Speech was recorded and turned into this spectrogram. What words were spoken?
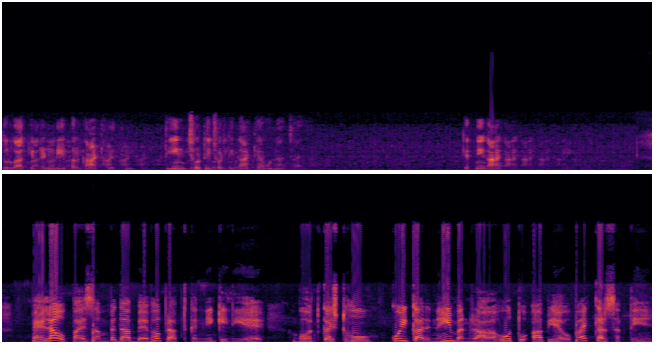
दुर्वा की डंडी पर गांठ रहती है। तीन छोटी छोटी गांठें होना चाहिए। कितनी गांठ? पहला उपाय संपदा वैभव प्राप्त करने के लिए है। बहुत कष्ट हो, कोई कार्य नहीं बन रहा हो तो आप यह उपाय कर सकते हैं।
